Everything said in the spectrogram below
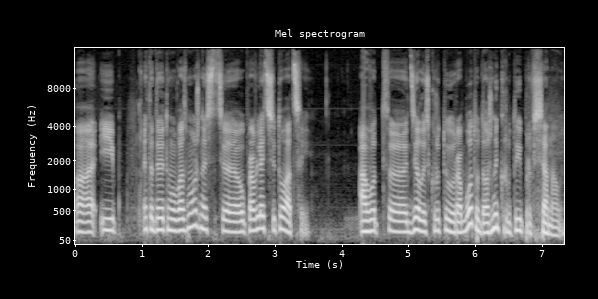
А, и это дает ему возможность управлять ситуацией. А вот э, делать крутую работу должны крутые профессионалы.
